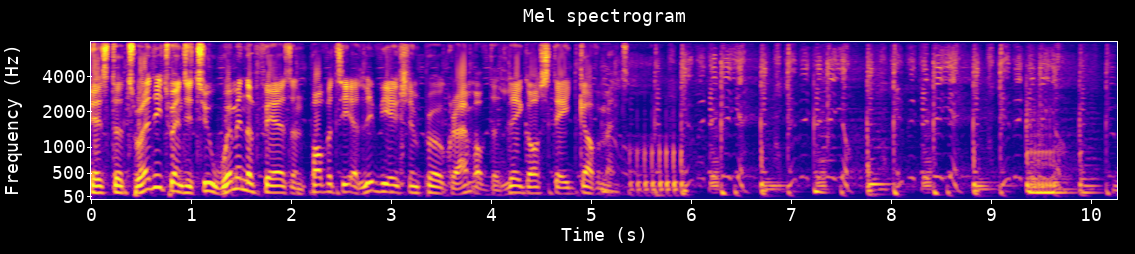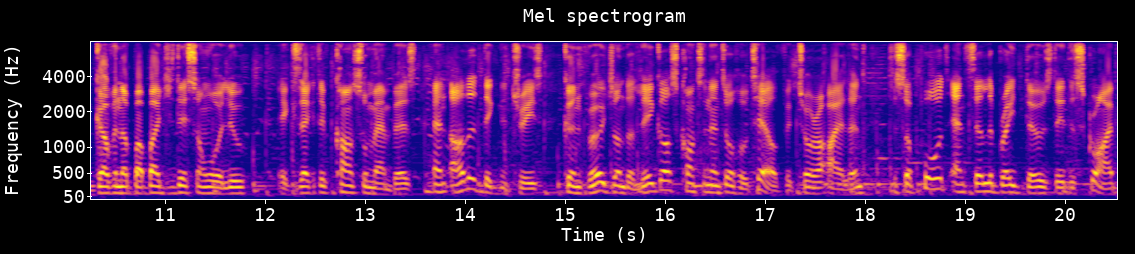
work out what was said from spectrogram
It's the 2022 Women Affairs and Poverty Alleviation Program of the Lagos State Government. Governor Babajide Sanwo-Olu, executive council members, and other dignitaries converged on the Lagos Continental Hotel, Victoria Island, to support and celebrate those they describe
